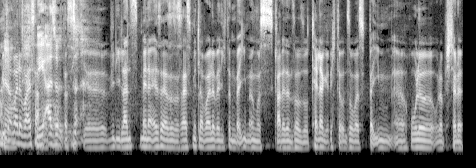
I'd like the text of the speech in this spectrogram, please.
mittlerweile, weiß er Nee, halt also, auch, dass so- ich äh, wie die Landsmänner esse. Also das heißt mittlerweile, wenn ich dann bei ihm irgendwas, gerade dann so, so Tellergerichte und sowas bei ihm äh, hole oder bestelle,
